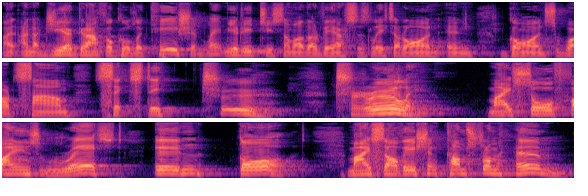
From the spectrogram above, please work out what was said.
and a geographical location. Let me read to you some other verses later on in God's word. Psalm 60. True. Truly, my soul finds rest in God. My salvation comes from Him.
